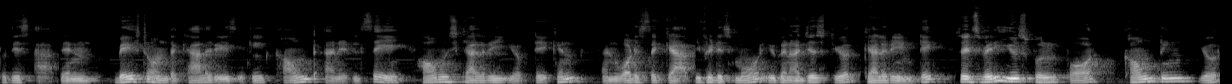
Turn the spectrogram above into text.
to this app. Then based on the calories it will count and it will say how much calorie you have taken and what is the gap. If it is more you can adjust your calorie intake. So it's very useful for counting your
